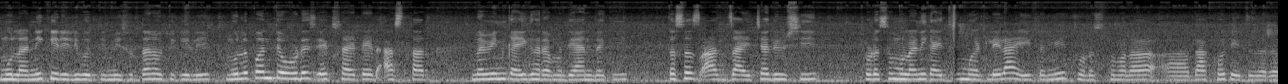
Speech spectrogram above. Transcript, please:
मुलांनी केलेली होती. मी सुद्धा नव्हती केली. मुलं पण तेवढेच एक्सायटेड असतात. नवीन काही घरामध्ये आणलं की तसंच आज जायच्या दिवशी थोडंसं मुलांनी काहीतरी म्हटलेलं आहे. तर मी थोडंसं तुम्हाला दाखवते. इथं जर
